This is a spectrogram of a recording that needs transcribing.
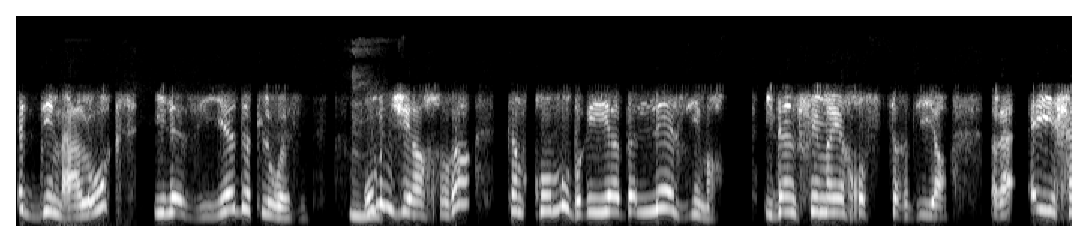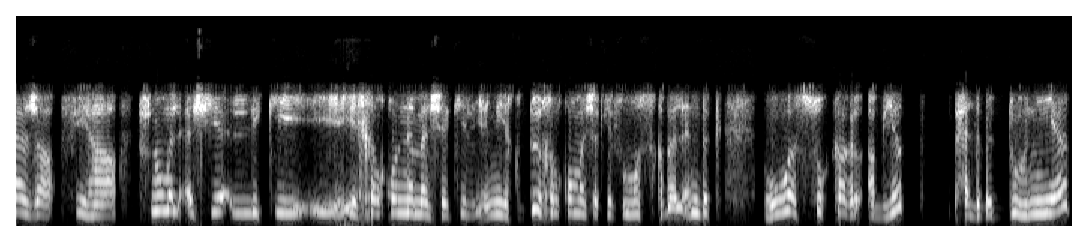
تؤدي مع الوقت إلى زيادة الوزن. مهم. ومن جهة أخرى كنقوموا بالرياضه اللازمه إذا فيما يخص التغذية راه أي حاجة فيها شنو هما الأشياء اللي كي يخلقوا لنا مشاكل؟ يعني يقدروا يخلقوا مشاكل في المستقبل. عندك هو السكر الأبيض بحال دابا الدهنيات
